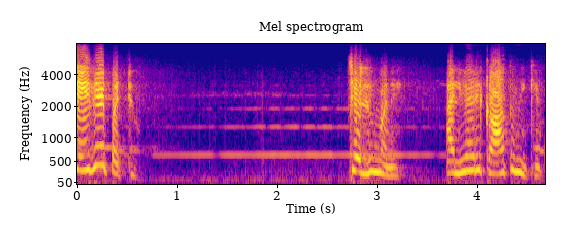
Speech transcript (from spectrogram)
ചെയ്തേ പറ്റൂ. ചെല്ലും മോനെ അലിയാരി കാത്തു നിൽക്കും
